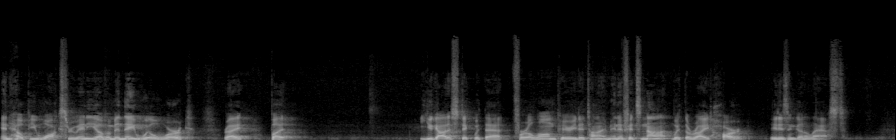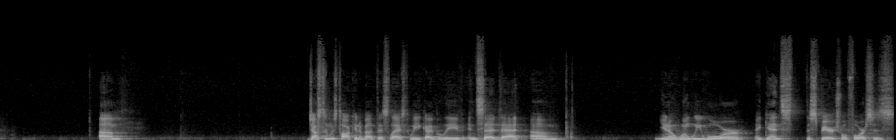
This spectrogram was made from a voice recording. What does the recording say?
and help you walk through any of them, and they will work, right? But you got to stick with that for a long period of time. And if it's not with the right heart, it isn't going to last. Um, Justin was talking about this last week, I believe, and said that um, you know, when we war against the spiritual forces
